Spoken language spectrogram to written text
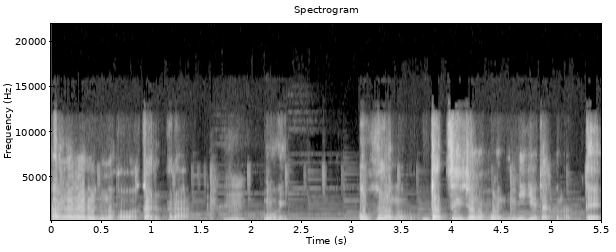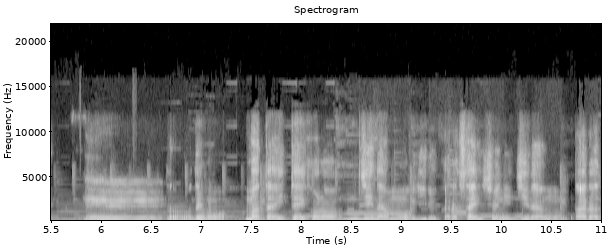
現れるのがわかるからうん。もうお風呂の脱衣所の方に逃げたくなってでもまあ大体この次男もいるから最初に次男洗っ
